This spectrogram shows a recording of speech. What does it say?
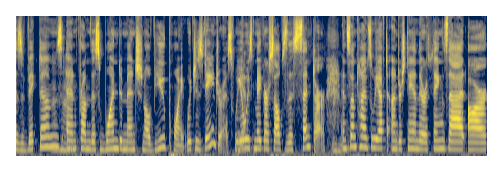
as victims Mm-hmm. and from this one-dimensional viewpoint which is dangerous we Yeah. always make ourselves the center Mm-hmm. and sometimes we have to understand there are things that are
